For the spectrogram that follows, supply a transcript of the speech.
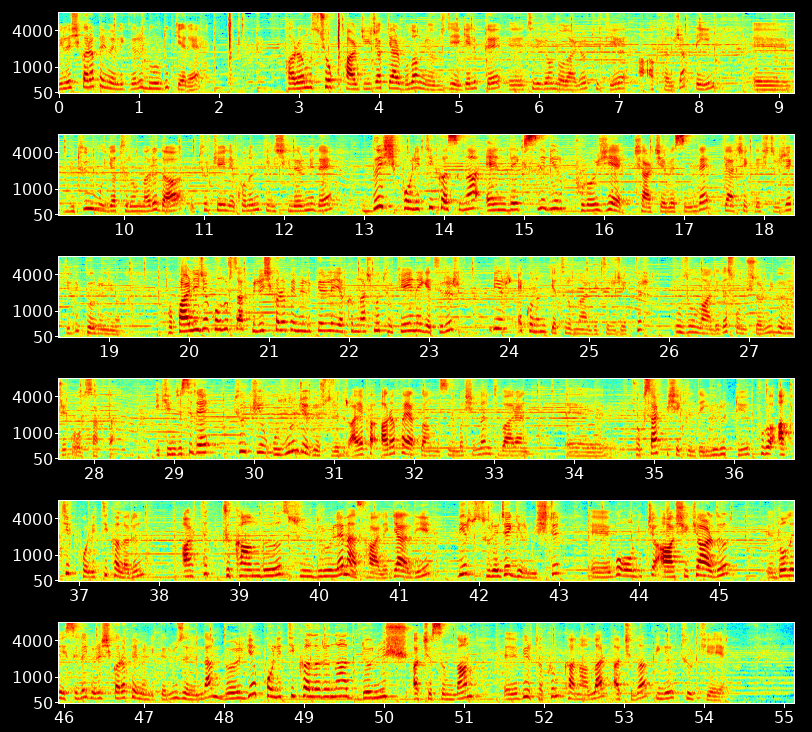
Birleşik Arap Emirlikleri durduk yere paramız çok harcayacak yer bulamıyoruz diye gelip de e, trilyon dolarları Türkiye'ye aktaracak değil. E, bütün bu yatırımları da Türkiye ile ekonomik ilişkilerini de dış politikasına endeksli bir proje çerçevesinde gerçekleştirecek gibi görünüyor. Toparlayacak olursak Birleşik Arap Emirlikleri ile yakınlaşma Türkiye'ye ne getirir? Bir, ekonomik yatırımlar getirecektir. Uzun vadede sonuçlarını görecek olsak da. İkincisi de Türkiye uzunca bir süredir Arap ayaklanmasının başından itibaren e, çok sert bir şekilde yürüttüğü proaktif politikaların artık tıkandığı, sürdürülemez hale geldiği bir sürece girmişti. E, bu oldukça aşikardı e, dolayısıyla Birleşik Arap Emirlikleri üzerinden bölge politikalarına dönüş açısından bir takım kanallar açılabilir Türkiye'ye.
